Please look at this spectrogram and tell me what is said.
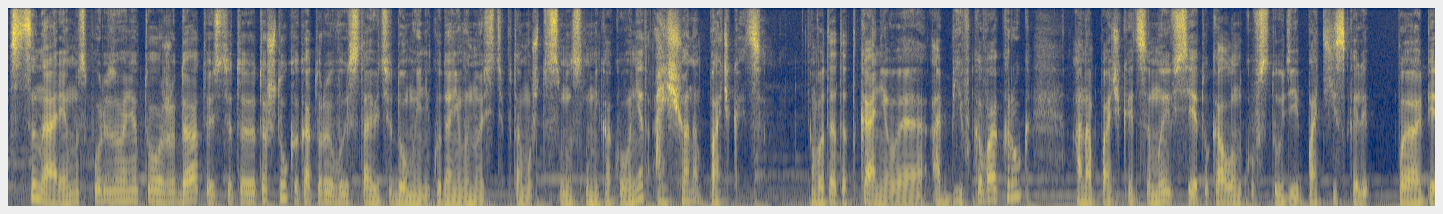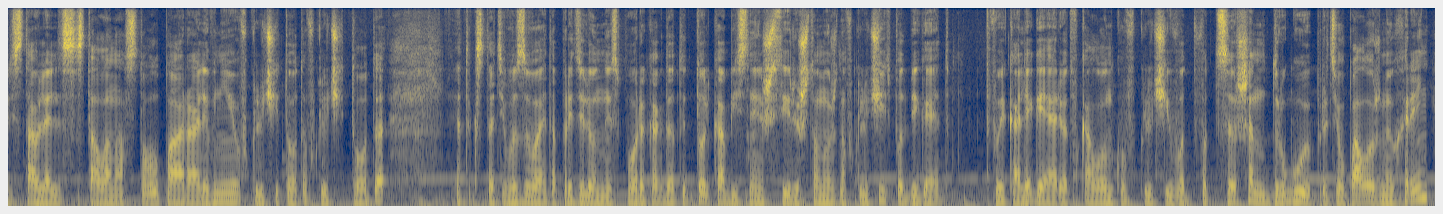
сценарием использования тоже, да, то есть это, это штука, которую вы ставите дома и никуда не выносите, потому что смысла никакого нет, а еще она пачкается вот эта тканевая обивка вокруг, она пачкается. Мы все эту колонку в студии потискали, переставляли со стола на стол, поорали в нее, включи то-то, включи то-то. Это, кстати, вызывает определенные споры, когда ты только объясняешь Сири, что нужно включить, подбегает твой коллега и орет в колонку, включи вот, вот совершенно другую противоположную хрень.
